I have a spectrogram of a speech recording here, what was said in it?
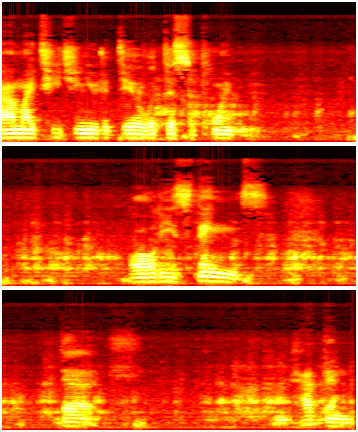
How am I teaching you to deal with disappointment? All these things that happen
